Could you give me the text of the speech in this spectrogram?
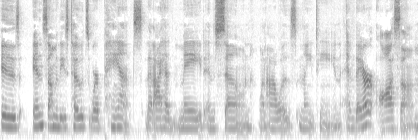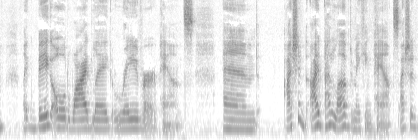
is in some of these totes were pants that I had made and sewn when I was 19 and they're awesome like big old wide leg raver pants. And I should I I loved making pants. I should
